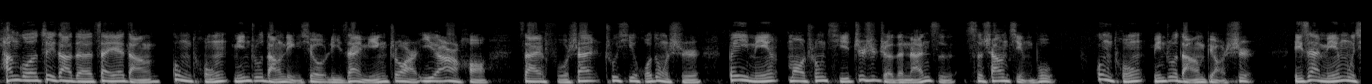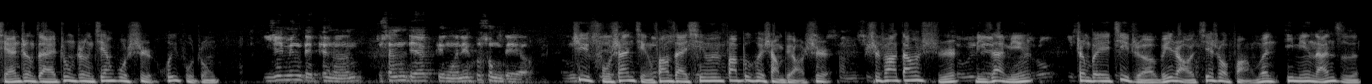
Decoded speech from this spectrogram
韩国最大的在野党共同民主党领袖李在明周二一月二号在釜山出席活动时，被一名冒充其支持者的男子刺伤颈部。共同民主党表示，李在明目前正在重症监护室恢复中。据釜山警方在新闻发布会上表示，事发当时，李在明正被记者围绕接受访问，一名男子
